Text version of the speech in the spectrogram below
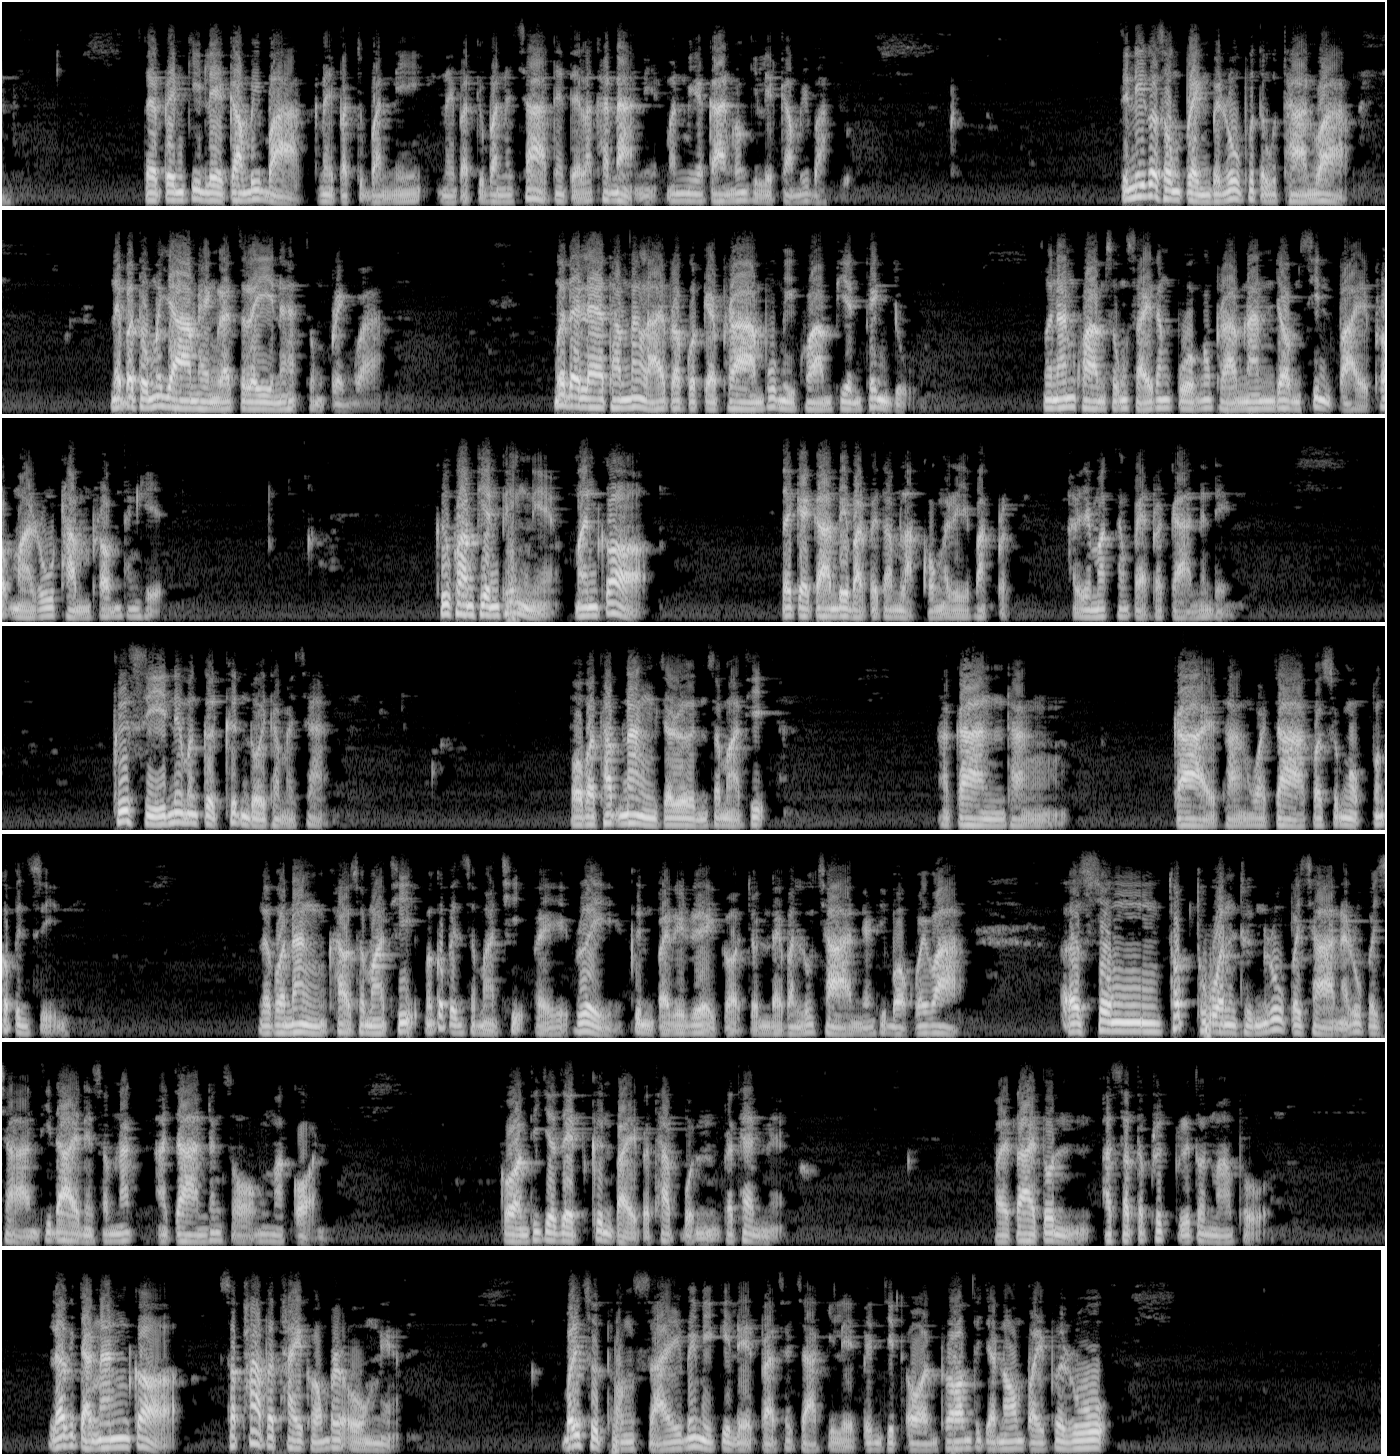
แต่เป็นกิเลสกรรมวิบากในปัจจุบันนี้ ในปัจจุบันชาติในแต่ละขณะเนี่ย มันมีอาการของกิเลสกรรมวิบากอยู่ ทีนี้ก็ทรงเปล่งเป็นรูปพุทธอุทานว่า ในปฐมยามแห่งราตรีนะฮะทรงเปล่งว่า เมื่อได้แลทำทั้งหลายปรากฏแก่พราหมณ์ผู้มีความเพียรเพ่งอยู่เมื่อนั้นความสงสัยทั้งปวงของพราหมณ์นั้นย่อมสิ้นไป เพราะมารู้ธรรมพร้อมทั้งเหตุ คือความเพียรเพ่งเนี่ย มันก็ได้แก่การปฏิบัติไปตามหลักของอริยมรรคอริยมรรคทั้งแปดประการนั่นเอง คือศีลเนี่ยมันเกิดขึ้นโดยธรรมชาติ พอประทับนั่งเจริญสมาธิ อาการทางกายทางวาจาก็สงบมันก็เป็นศีล แล้วพอนั่งเข้าสมาธิมันก็เป็นสมาธิไปเรื่อยขึ้นไปเรื่อยๆก็จนได้บรรลุฌานอย่างที่บอกไว้ว่าทรงทบทวนถึงรูปฌานนะรูปฌานที่ได้ในสำนักอาจารย์ทั้งสองมาก่อน ก่อนที่จะเสร็จขึ้นไปประทับบนพระแท่นเนี่ยภายใต้ต้นอสัตพฤกษ์หรือต้นมาโพแล้วจากนั้นก็สภาพพระทัยของพระองค์เนี่ย บริสุทธิ์ผ่องใสไม่มีกิเลสปราศจากกิเลสเป็นจิตอ่อน พร้อมที่จะน้อมไปเพื่อรู้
